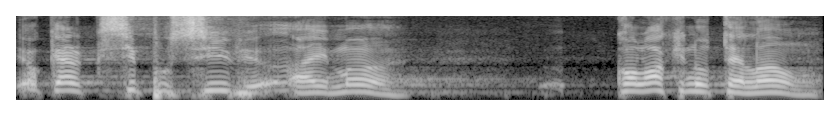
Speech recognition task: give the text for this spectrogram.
Eu quero que, se possível, a irmã coloque no telão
